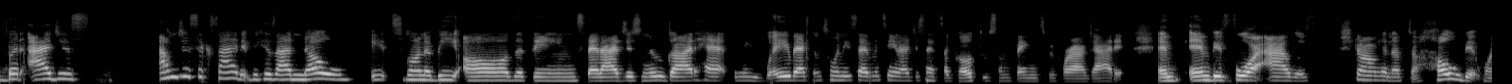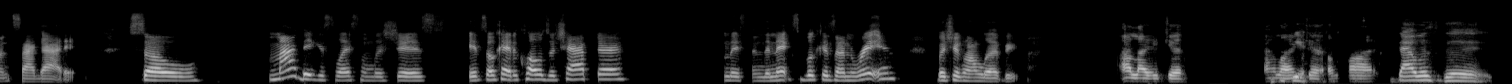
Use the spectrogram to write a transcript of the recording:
but I just, I'm just excited because I know it's going to be all the things that I just knew God had for me way back in 2017. I just had to go through some things before I got it. And and before I was strong enough to hold it once I got it. So my biggest lesson was just it's okay to close a chapter. Listen, the next book is unwritten, but you're gonna love it. I like it. I like yeah. it a lot. That was good.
